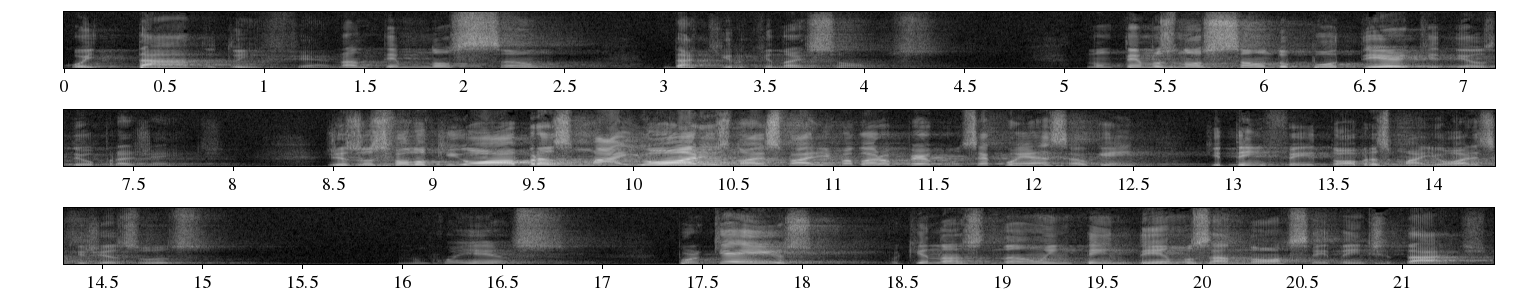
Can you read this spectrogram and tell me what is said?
Coitado do inferno. Nós não temos noção daquilo que nós somos. Não temos noção do poder que Deus deu para a gente. Jesus falou que obras maiores nós faríamos. Agora eu pergunto: você conhece alguém que tem feito obras maiores que Jesus? Conheço. Por que isso? Porque nós não entendemos a nossa identidade. Pra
